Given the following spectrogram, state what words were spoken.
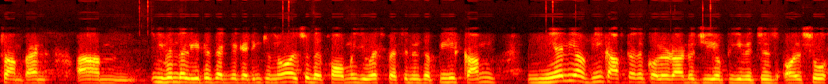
Trump. And um, even the latest that we're getting to know, also the former U.S. president's appeal come nearly a week after the Colorado GOP, which is also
